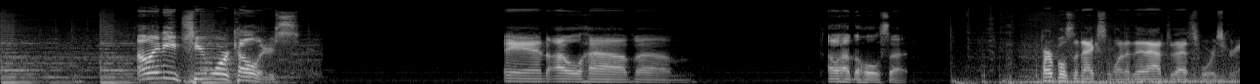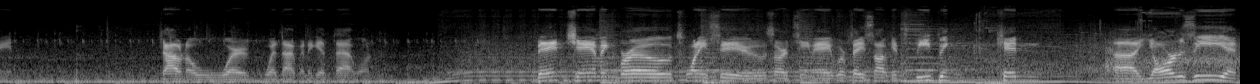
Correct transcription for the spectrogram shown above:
I only need two more colors. And I will have um I'll have the whole set. Purple's the next one, and then after that's four green. I don't know where when I'm gonna get that one. Ben Jamming Bro 22 is our teammate. We're facing off against Beeping Kitten uh, Yarzi and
